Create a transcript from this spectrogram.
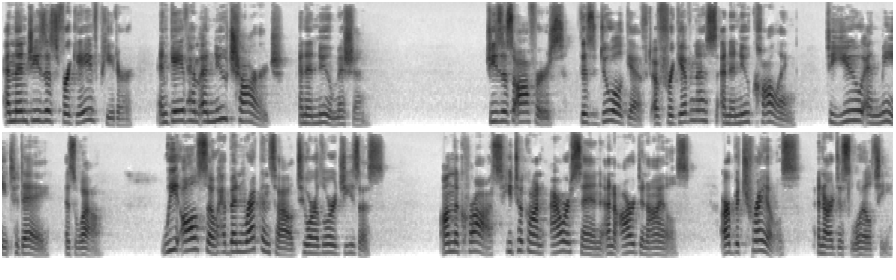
and then Jesus forgave Peter and gave him a new charge and a new mission. Jesus offers this dual gift of forgiveness and a new calling to you and me today as well. We also have been reconciled to our Lord Jesus. On the cross, he took on our sin and our denials, our betrayals and our disloyalty.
